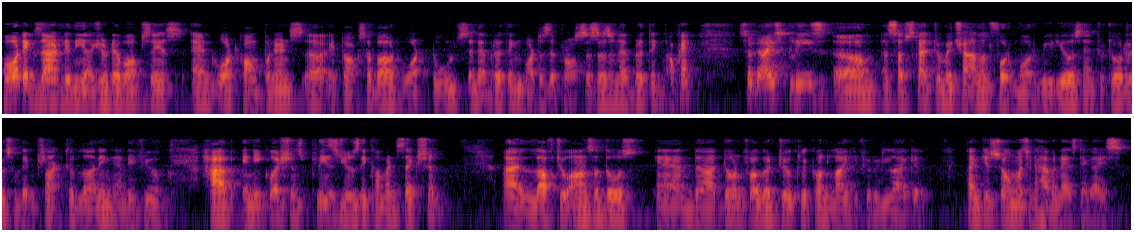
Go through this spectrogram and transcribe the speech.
what exactly the Azure DevOps is and what components uh, it talks about, what tools and everything, what is the processes and everything. Okay. So guys, please um, subscribe to my channel for more videos and tutorials on the interactive learning. And if you have any questions, please use the comment section. I love to answer those. And uh, don't forget to click on like if you really like it. Thank you so much and have a nice day, guys.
